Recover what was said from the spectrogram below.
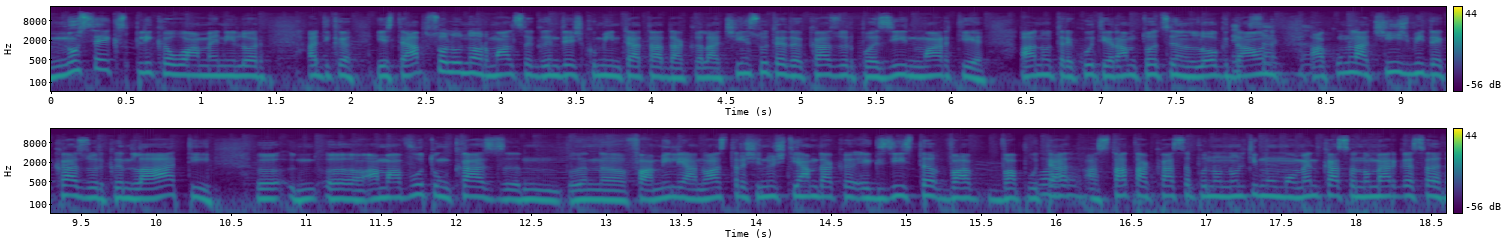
nu se explică oamenilor, adică este absolut normal să gândești cu mintea ta. Dacă la 500 de cazuri pe zi în martie anul trecut eram toți în lockdown, Exact, da. acum la 5.000 de cazuri când la ATI uh, uh, am avut un caz în, în uh, familia noastră și nu știam dacă există, va, va putea, Wow. a stat acasă până în ultimul moment ca să nu meargă să,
